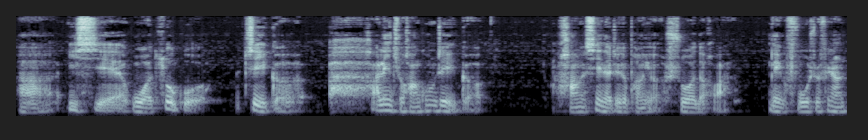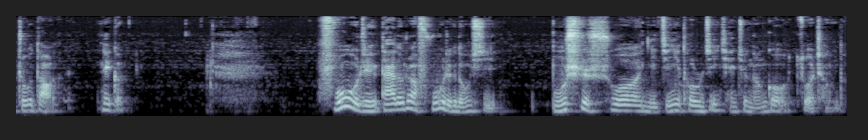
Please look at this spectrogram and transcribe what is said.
啊一些我坐过这个阿联酋航空这个航线的这个朋友说的话，那个服务是非常周到的。那个服务这个大家都知道，服务这个东西。不是说你仅仅投入金钱就能够做成的，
